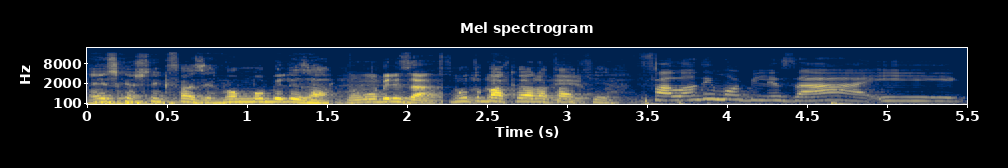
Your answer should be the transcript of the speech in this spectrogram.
É isso que a gente tem que fazer. Vamos mobilizar. Vamos mobilizar. Muito bacana pelo estar aqui. Falando em mobilizar e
